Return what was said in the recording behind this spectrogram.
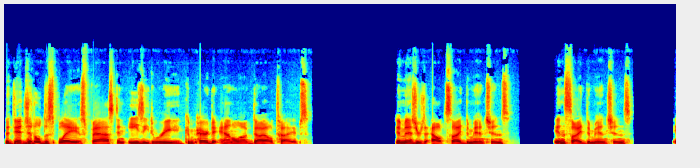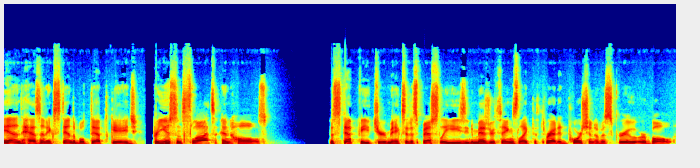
The digital display is fast and easy to read compared to analog dial types. It measures outside dimensions, inside dimensions, and has an extendable depth gauge for use in slots and holes. The step feature makes it especially easy to measure things like the threaded portion of a screw or bolt.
